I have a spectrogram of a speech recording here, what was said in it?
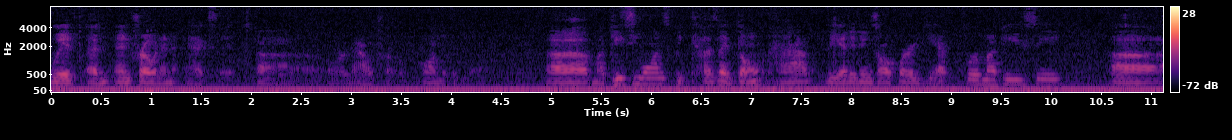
with an intro and an exit uh, or an outro on the video. Uh, my PC ones, because I don't have the editing software yet for my PC, uh,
